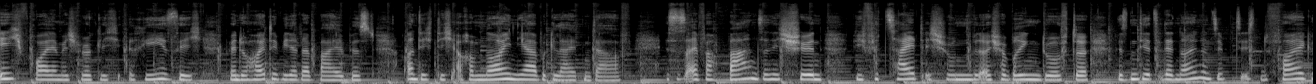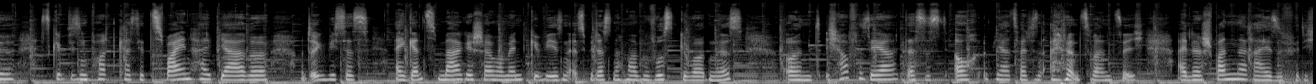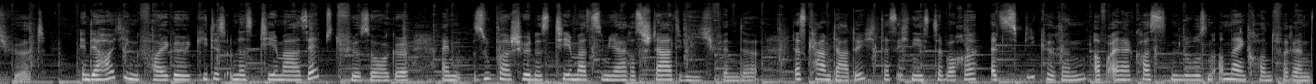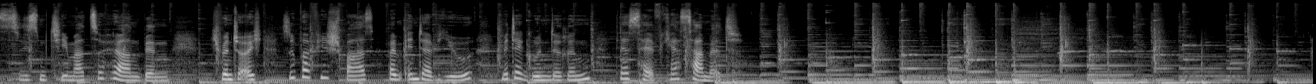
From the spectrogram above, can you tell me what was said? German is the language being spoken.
Ich freue mich wirklich riesig, wenn du heute wieder dabei bist und ich dich auch im neuen Jahr begleiten darf. Es ist einfach wahnsinnig schön, wie viel Zeit ich schon mit euch verbringen durfte. Wir sind jetzt in der 79. Folge. Es gibt diesen Podcast jetzt zweieinhalb Jahre und irgendwie ist das ein ganz magischer Moment gewesen, als mir das nochmal bewusst geworden ist. Und ich hoffe sehr, dass es auch im Jahr 2021 eine spannende Reise für dich wird. In der heutigen Folge geht es um das Thema Selbstfürsorge, ein super schönes Thema zum Jahresstart, wie ich finde. Das kam dadurch, dass ich nächste Woche als Speakerin auf einer kostenlosen Online-Konferenz zu diesem Thema zu hören bin. Ich wünsche euch super viel Spaß beim Interview mit der Gründerin der Selfcare Summit.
